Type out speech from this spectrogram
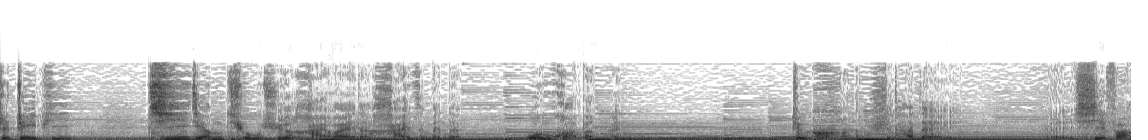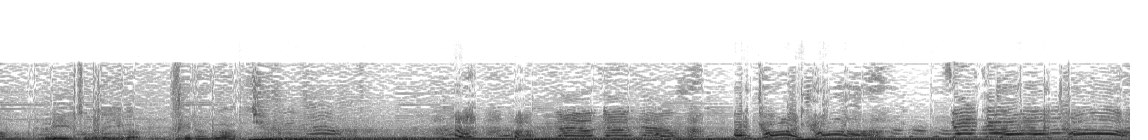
是这批即将求学海外的孩子们的文化本根。这个可能是他在呃西方立足的一个非常重要的基础。加油加油加油！哎，冲了冲了！加油加油冲了！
